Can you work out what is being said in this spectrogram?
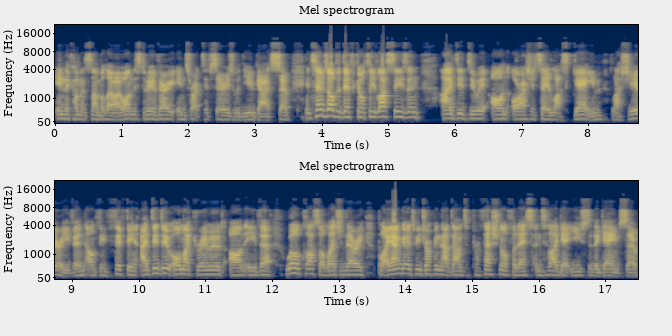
in the comments down below. I want this to be a very interactive series with you guys. So in terms of the difficulty, last season I did do it on on, or I should say last game, last year even, on FIFA 15, I did do all my career mode on either world class or legendary, but I am going to be dropping that down to professional for this until I get used to the game. So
